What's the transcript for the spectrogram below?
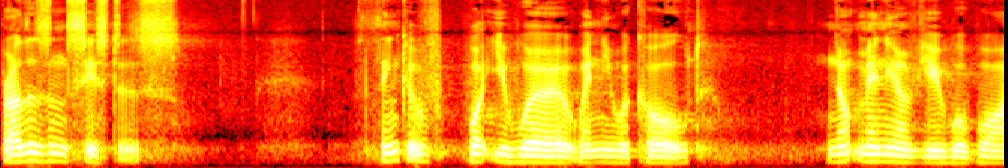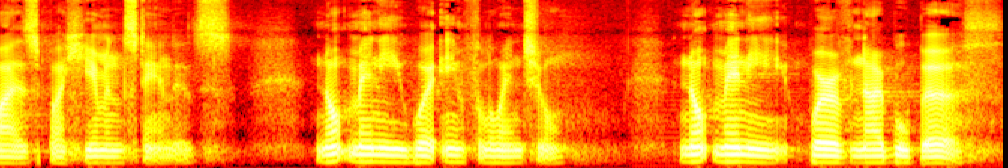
Brothers and sisters, Think of what you were when you were called. Not many of you were wise by human standards. Not many were influential. Not many were of noble birth.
